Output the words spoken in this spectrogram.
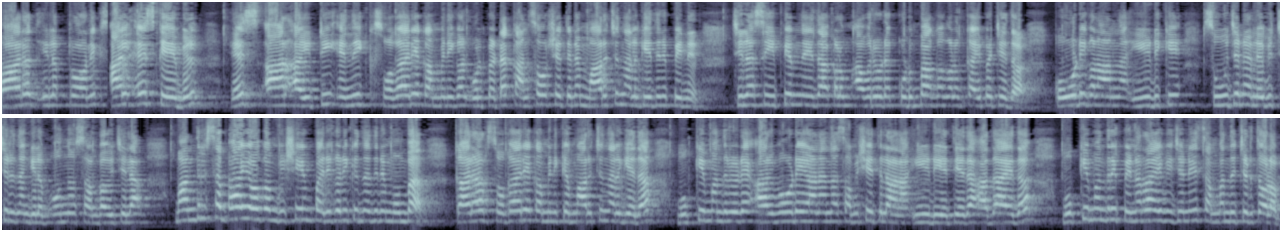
Bharat Electronics L S Cable S R I T എന്നീ സ്വകാര്യ കമ്പനികൾ ഉൾപ്പെട്ട കൺസോർഷ്യത്തിന് മറിച്ചു നൽകിയതിന് പിന്നിൽ ചില സി പി എം നേതാക്കളും അവരുടെ കുടുംബാംഗങ്ങളും കൈപ്പറ്റിയത് കോടികളാണെന്ന് ഇ ഡിക്ക് സൂചന ലഭിച്ചിരുന്നെങ്കിലും ഒന്നും സംഭവിച്ചില്ല. മന്ത്രിസഭാ യോഗം വിഷയം പരിഗണിക്കുന്നതിന് മുമ്പ് കരാർ സ്വകാര്യ കമ്പനിക്ക് മറിച്ചു നൽകിയത് മുഖ്യമന്ത്രിയുടെ അറിവോടെയാണെന്ന സംശയത്തിലാണ് ഇ ഡി എത്തിയത്. അതായത് മുഖ്യമന്ത്രി പിണറായി വിജയനെ സംബന്ധിച്ചിടത്തോളം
